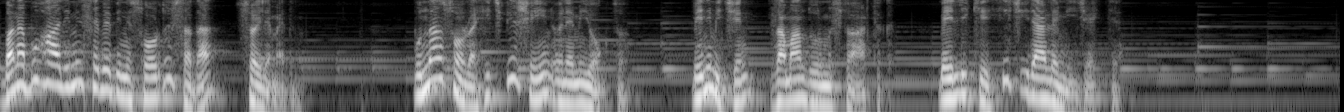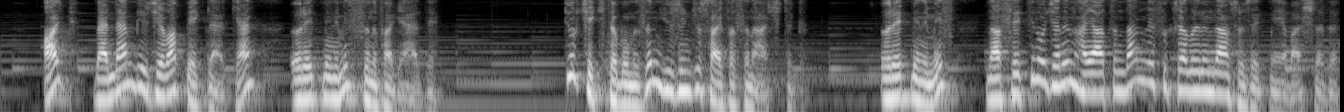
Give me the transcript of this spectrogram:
bana bu halimin sebebini sorduysa da söylemedim. Bundan sonra hiçbir şeyin önemi yoktu. Benim için zaman durmuştu artık. Belli ki hiç ilerlemeyecekti. Alp benden bir cevap beklerken öğretmenimiz sınıfa geldi. Türkçe kitabımızın 100. sayfasını açtık. Öğretmenimiz Nasrettin Hoca'nın hayatından ve fıkralarından söz etmeye başladı.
